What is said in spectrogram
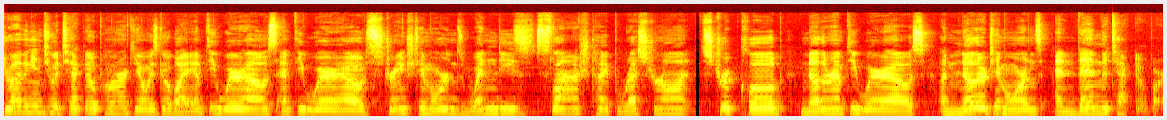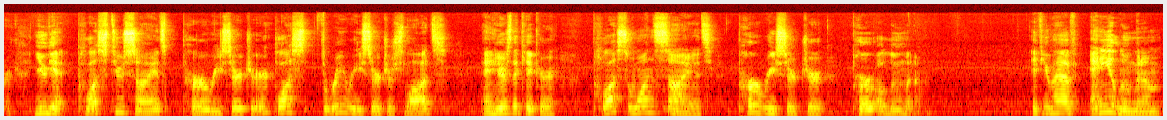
Driving into a techno park, you always go by empty warehouse, empty warehouse, strange Tim Hortons, Wendy's slash type restaurant, strip club, another empty warehouse, another Tim Hortons, and then the techno park. You get plus two science per researcher, plus three researcher slots, and here's the kicker plus one science per researcher per aluminum. If you have any aluminum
